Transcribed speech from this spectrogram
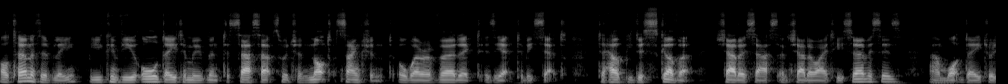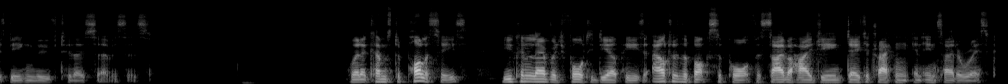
Alternatively, you can view all data movement to SaaS apps which are not sanctioned or where a verdict is yet to be set to help you discover Shadow SaaS and Shadow IT services and what data is being moved to those services. When it comes to policies, you can leverage FortiDLP's out of the box support for cyber hygiene, data tracking, and insider risk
